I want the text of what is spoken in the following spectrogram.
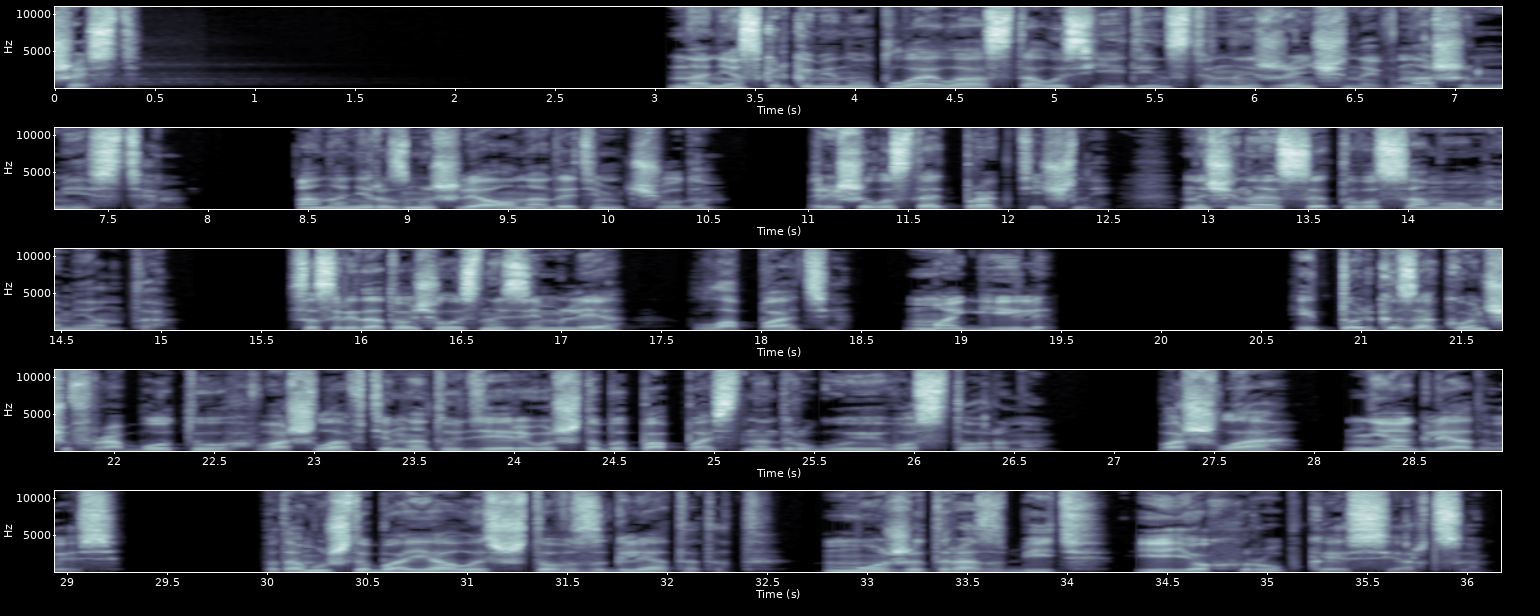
6. На несколько минут Лайла осталась единственной женщиной в нашем месте. Она не размышляла над этим чудом. Решила стать практичной, начиная с этого самого момента. Сосредоточилась на земле, лопате, могиле. И только закончив работу, вошла в темноту дерева, чтобы попасть на другую его сторону. Вошла, не оглядываясь, потому что боялась, что взгляд этот может разбить ее хрупкое сердце.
